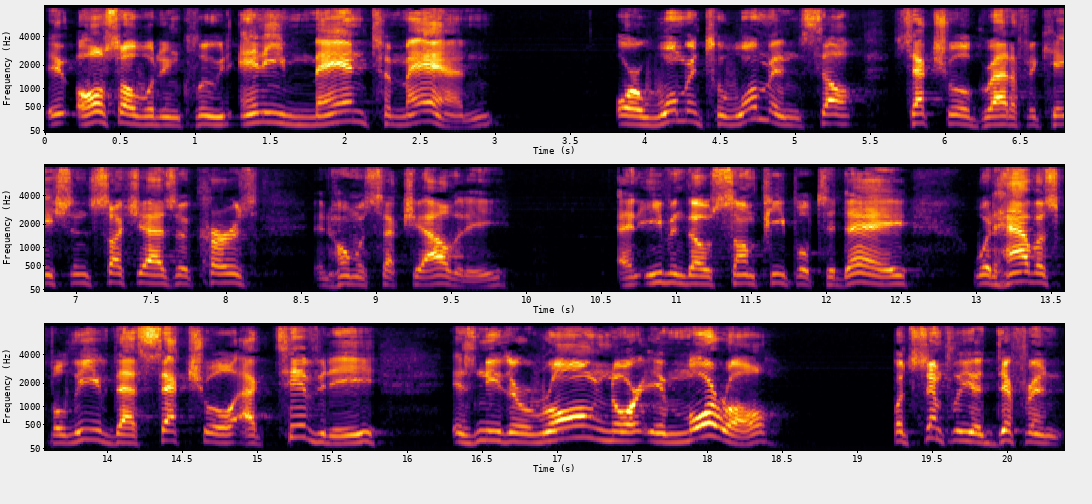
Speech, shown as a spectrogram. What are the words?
It also would include any man to man or woman to woman sexual gratification, such as occurs in homosexuality. And even though some people today would have us believe that sexual activity is neither wrong nor immoral, but simply a different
